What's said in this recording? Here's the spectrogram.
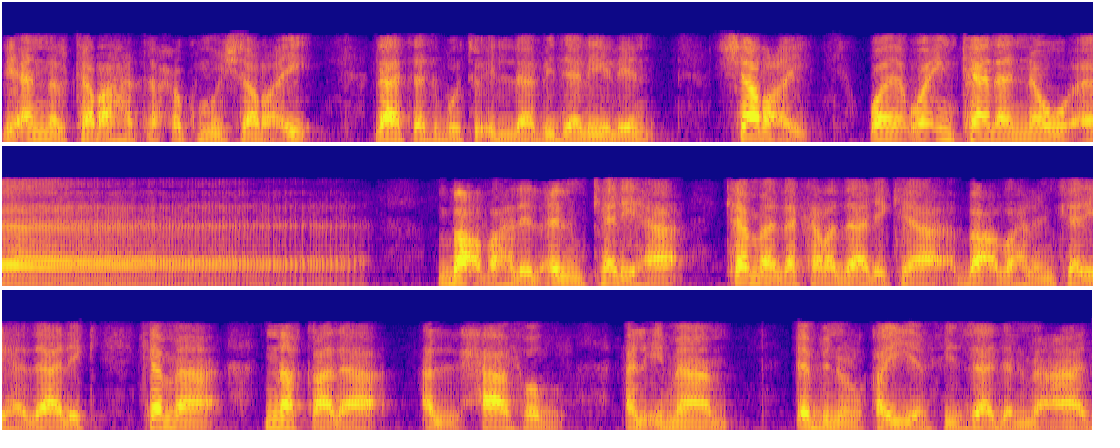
لأن الكراهة حكم شرعي لا تثبت إلا بدليل شرعي. وإن كان النوع آه، بعض أهل العلم كره كما ذكر ذلك بعض أهل العلم كره ذلك كما نقل الحافظ الإمام ابن القيم في زاد المعاد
